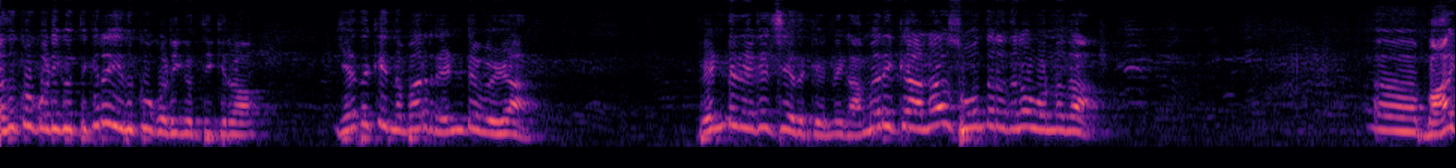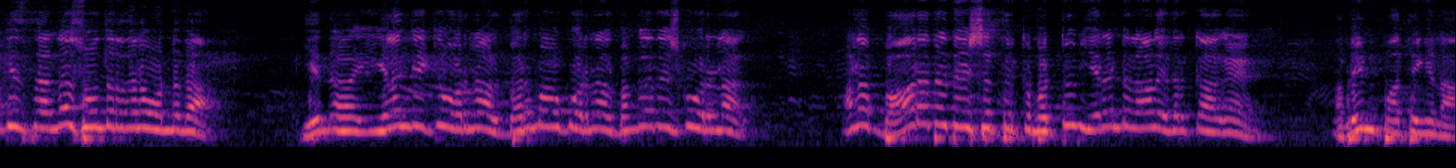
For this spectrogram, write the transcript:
அதுக்கும் கொடி குத்திக்கிறோம் இதுக்கும் கொடி குத்திக்கிறோம். எதுக்கு இந்த மாதிரி ரெண்டு விழா? ரெண்டு நிகழ்ச்சி எதுக்கு? இன்னைக்கு அமெரிக்கானா சுதந்திர தினம் ஒன்று தான் பாகிஸ்தான்னா சுதந்திர தினம் ஒன்று தான் இலங்கைக்கு ஒரு நாள் பர்மாவுக்கு ஒரு நாள் பங்களாதேஷ்க்கு ஒரு நாள். ஆனால் பாரத தேசத்திற்கு மட்டும் இரண்டு நாள் எதற்காக அப்படின்னு பார்த்தீங்கன்னா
